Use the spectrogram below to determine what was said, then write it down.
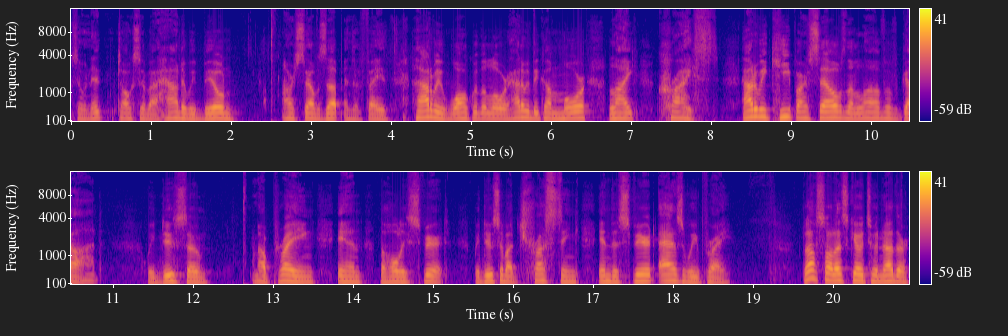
So when it talks about how do we build ourselves up in the faith, how do we walk with the Lord, how do we become more like Christ, how do we keep ourselves in the love of God, we do so by praying in the Holy Spirit. We do so by trusting in the Spirit as we pray. But also, let's go to another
